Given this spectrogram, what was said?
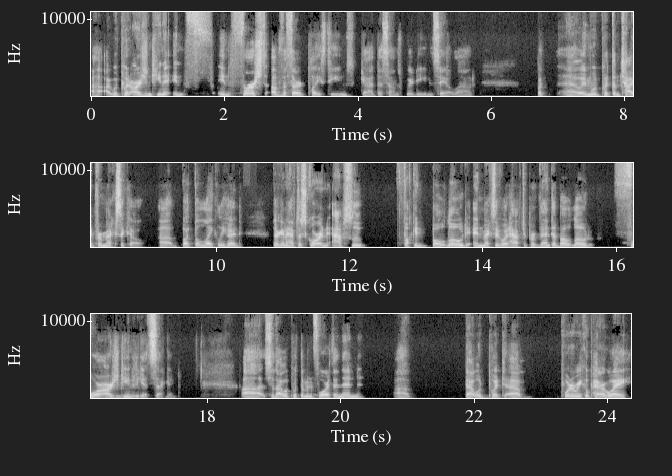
Uh, I would put Argentina in f- in first of the third place teams. God, that sounds weird to even say out loud but uh, and would put them tied for Mexico. Uh, but the likelihood they're going to have to score an absolute fucking boatload, and Mexico would have to prevent a boatload for Argentina to get second. Uh, so that would put them in fourth, and then uh, that would put uh, Puerto Rico, Paraguay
